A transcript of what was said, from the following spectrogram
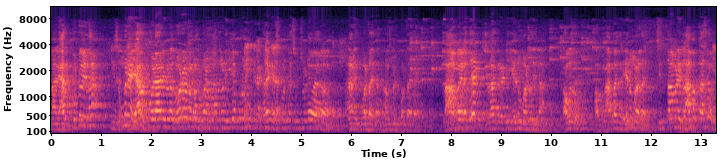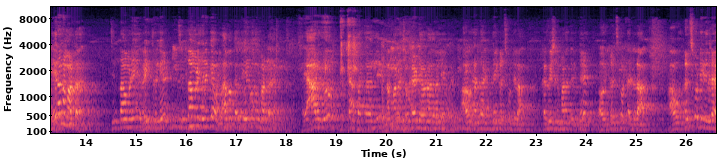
ನಾವು ಯಾರು ಕೊಟ್ಟೂ ಇಲ್ಲ. ಸುಮ್ಮನೆ ಯಾರು ಓಡಾಡಿಗಳು ರೋಡಾಡಿಗಳು ಅನ್ಕೊಂಡು ಮಾತುಗಳು ಈಗ ತಲೆ ಕೆಡಿಸ್ಕೊಂಡ್ರೆ ಸುಳ್ಳು ಸುಳ್ಳು ನಾನು ಇದು ಕೊಡ್ತಾ ಇದ್ದಾರೆ ಅನೌನ್ಸ್ಮೆಂಟ್ ಕೊಡ್ತಾ ಇದ್ದಾರೆ. ಲಾಭ ಇಲ್ಲದೆ ಸುಧಾಕರ್ ರೆಡ್ಡಿ ಏನೂ ಮಾಡೋದಿಲ್ಲ ಹೌದು ಅವ್ರು ಲಾಭ ಇದ್ರೆ ಏನು ಮಾಡಲ್ಲ. ಚಿಂತಾಮಣಿ ಲಾಭಕ್ಕಾದ್ರೆ ಅವ್ರು ಏನಾನ ಮಾಡ್ತಾರೆ. ಚಿಂತಾಮಣಿ ರೈತರಿಗೆ ಚಿಂತಾಮಣಿ ಜನಕ್ಕೆ ಅವ್ರು ಲಾಭಕ್ಕಾಗಿ ಏನು ಮಾಡ್ತಾರೆ. ಯಾರಿಗೂ ಶಾಸಕಾಗಲಿ ನಮ್ಮನ್ನ ಚೌಡಳ್ಳಿ ಅವನಾಗಲಿ ಅವ್ರಿಗೆಲ್ಲ ವಿದ್ಯೆ ಕಳ್ಸಿಕೊಟ್ಟಿಲ್ಲ. ಕಮಿಷನ್ ಮಾಡೋದ್ರಿಂದ ಅವ್ರು ಕಳ್ಸಿಕೊಡ್ತಾ ಇಲ್ಲ ಅವ್ರು ಕಳ್ಸಿಕೊಟ್ಟಿದ್ರೆ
